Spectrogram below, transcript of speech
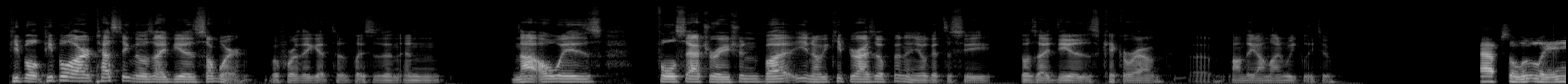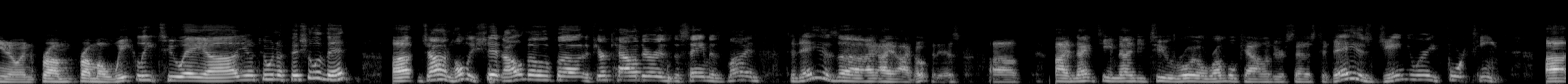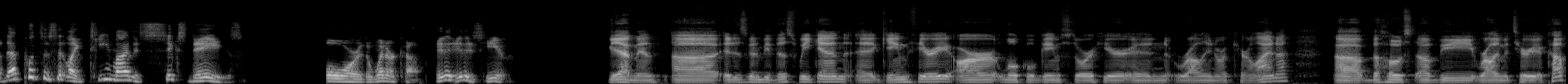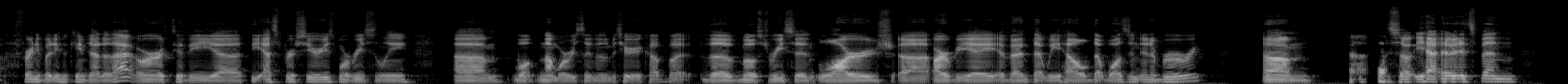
people people are testing those ideas somewhere before they get to the places and and not always full saturation, but you know, you keep your eyes open and you'll get to see those ideas kick around uh, on the online weekly too. Absolutely, you know, and from from a weekly to a uh, you know to an official event. Uh, John, holy shit! I don't know if uh, if your calendar is the same as mine. Today is uh, I, I hope it is. Uh, my 1992 Royal Rumble calendar says today is January 14th. Uh, that puts us at like t minus six days for the Winter Cup. It it is here. Yeah, man. Uh, it is going to be this weekend at Game Theory, our local game store here in Raleigh, North Carolina. Uh, the host of the Raleigh Materia Cup for anybody who came down to that, or to the uh, the Esper series more recently. Um, well, not more recently than the Materia Cup, but the most recent large uh, RVA event that we held that wasn't in a brewery. Um, so yeah, it's been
